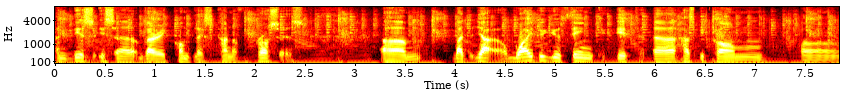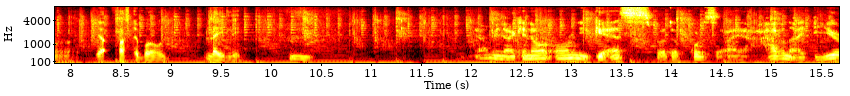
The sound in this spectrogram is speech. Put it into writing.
and this is a very complex kind of process. Um, but yeah, why do you think it uh, has become uh, yeah fashionable lately? Mm. I mean, I can only guess, but of course, I have an idea.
